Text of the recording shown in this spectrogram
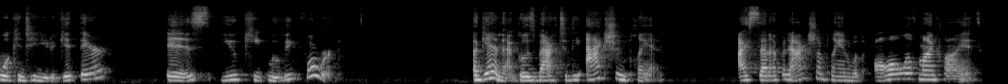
will continue to get there is you keep moving forward. Again, that goes back to the action plan. I set up an action plan with all of my clients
